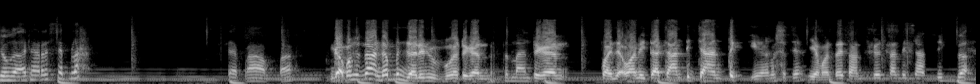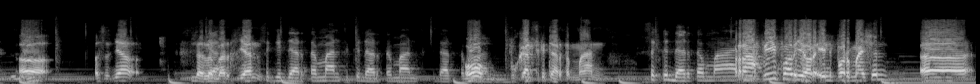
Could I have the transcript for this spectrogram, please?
ya nggak ada resep lah. Resep apa? Nggak maksudnya anda menjalin hubungan dengan teman. dengan banyak wanita cantik-cantik ya maksudnya? Ya wanita cantik cantik-cantik. Enggak Eh, maksudnya dalam Tidak. artian sekedar teman sekedar teman sekedar oh teman bukan sekedar teman. Sekedar teman. Raffi for your information eh,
